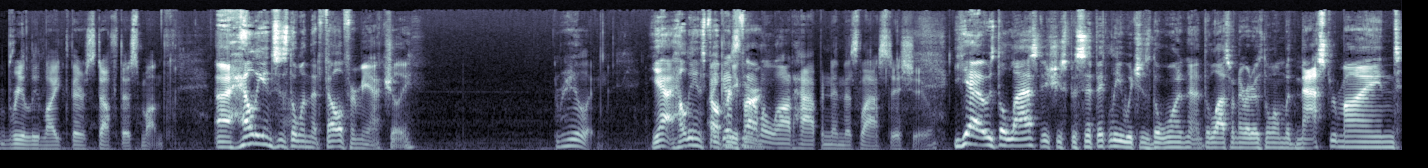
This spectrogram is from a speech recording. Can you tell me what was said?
really liked their stuff this month. Uh, Hellions is the one that fell for me, actually. Really? Yeah, Hellions fell I guess pretty far. not a lot happened in this last issue. Yeah, it was the last issue specifically, which is the one, the last one I read was the one with Mastermind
